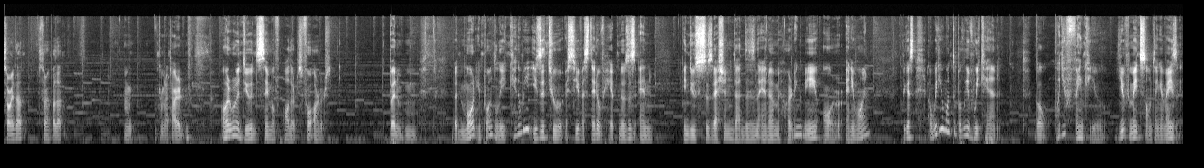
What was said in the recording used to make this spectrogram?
Sorry that. Sorry about that. I'm kinda tired. I would do the same of others for others. But mm, but more importantly, can we use it to achieve a state of hypnosis and induce suggestion that doesn't end up hurting me or anyone? Because I really want to believe we can. But what do you think you you've made something amazing?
